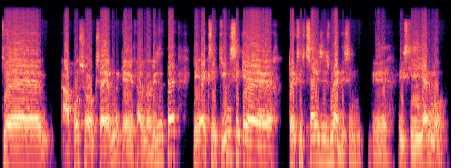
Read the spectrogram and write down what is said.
και από όσο ξέρουμε και θα γνωρίζετε, ε, ξεκίνησε και το Exercise Medicine. Ε, ισχύει Γιάννη μου;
